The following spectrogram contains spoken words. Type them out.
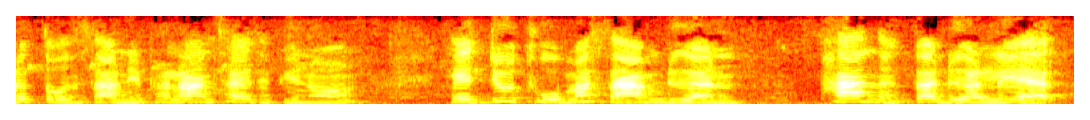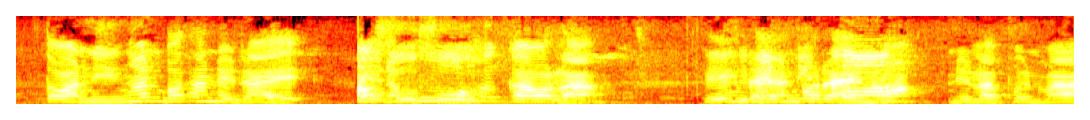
ละตนสาวนี่พระล้านใช่แต่พี่น้องเฮ็ด YouTube มาสามเดือน ผ่านตั้งแต่เดือนแรกตอนนี้เงินบ่ทันได้ได้เอาสู้ๆคือเก่าล่ะ เพลงใดมันบ่ได้เนาะนี่ล่ะเพิ่นว่า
